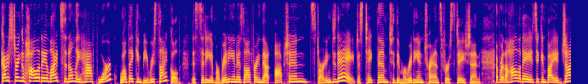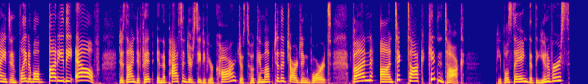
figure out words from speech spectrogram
Got a string of holiday lights that only half work? Well, they can be recycled. The city of Meridian is offering that option starting today. Just take them to the Meridian Transfer Station. And for the holidays, you can buy a giant inflatable Buddy the Elf. Designed to fit in the passenger seat of your car, just hook him up to the charging port. Fun on TikTok Kitten Talk. People saying that the universe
